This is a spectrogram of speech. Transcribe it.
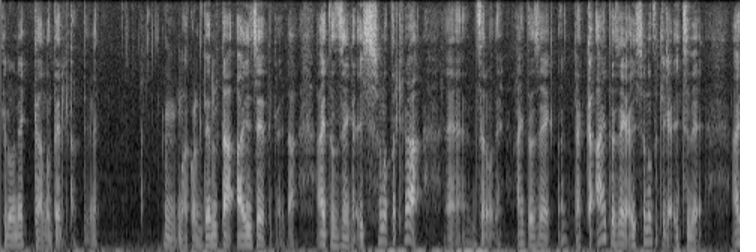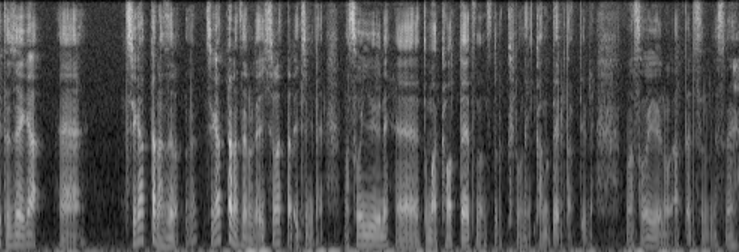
クロネッカーのデルタっていうね。うんまあこれデルタ ij って書いた。i と j が一緒の時は、えー、0で。i と j ん？だか i と j が一緒の時が1で。i と j が、えー、違ったら0、違ったら0で一緒だったら1みたいな、まあ、そういうね、えーとまあ、変わったやつなんですけどクロネッカーのデルタっていうね、まあ、そういうのがあったりするんですね。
